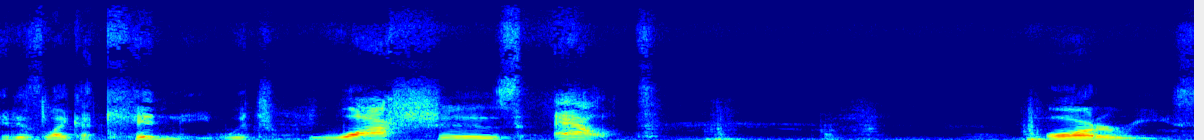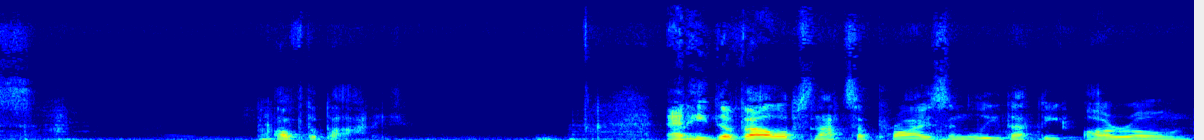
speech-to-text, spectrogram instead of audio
It is like a kidney which washes out arteries of the body. And he develops, not surprisingly, that the aron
